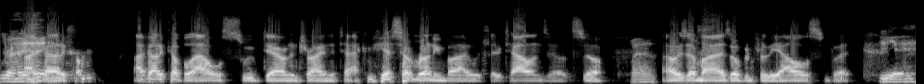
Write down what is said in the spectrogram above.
Right. I've had a couple. I've had a couple owls swoop down and try and attack me as I'm running by with their talons out. So wow. I always have my eyes open for the owls, but Yeah.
